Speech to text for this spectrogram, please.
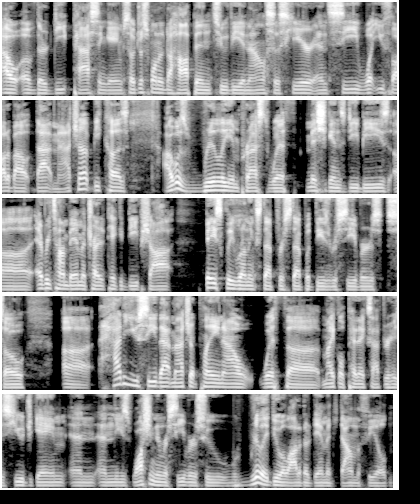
out of their deep passing game. So just wanted to hop into the analysis here and see what you thought about that matchup because I was really impressed with Michigan's DBs. Uh, every time Bama tried to take a deep shot, basically running step for step with these receivers. So uh, how do you see that matchup playing out with uh, Michael Penix after his huge game and and these Washington receivers who really do a lot of their damage down the field?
